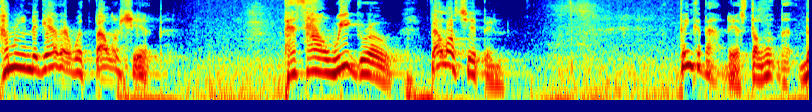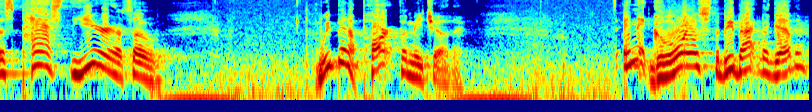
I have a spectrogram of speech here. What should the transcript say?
Coming together with fellowship. That's how we grow, fellowshipping. Think about this. The, this past year or so, we've been apart from each other. Isn't it glorious to be back together?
